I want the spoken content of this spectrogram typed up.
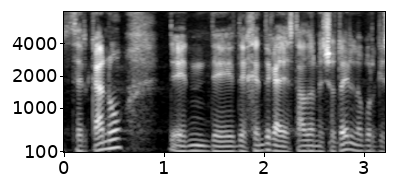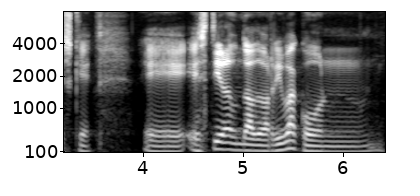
cercano de, gente que haya estado en ese hotel, ¿no? Porque es que eh, es tirar un dado arriba con,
